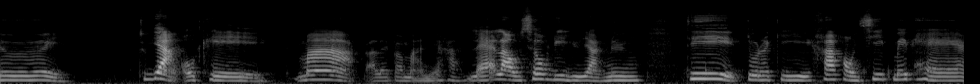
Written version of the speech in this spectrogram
เลย ทุกอย่างโอเคมากอะไรประมาณนี้ค่ะ และเราโชคดีอยู่อย่างหนึ่งที่ตุรกีค่าของชีพไม่แพง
